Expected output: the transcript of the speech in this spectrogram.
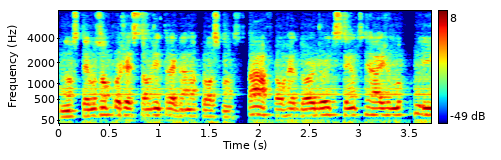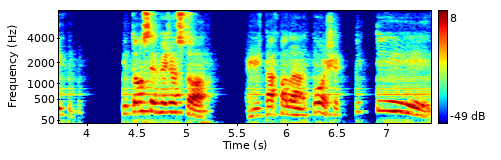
E nós temos uma projeção de entregar na próxima safra ao redor de 800 reais de lucro líquido. Então você veja só, a gente está falando, poxa, o que,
